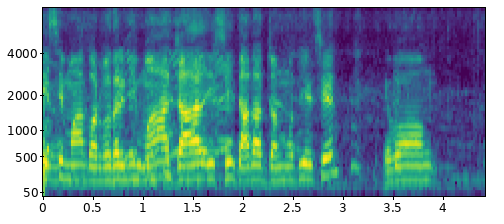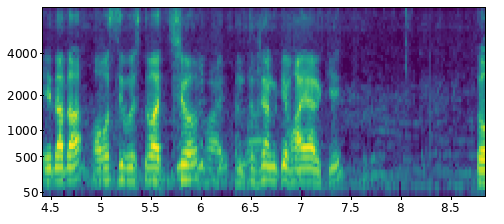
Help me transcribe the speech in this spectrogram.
এই সে মা গর্ভধারিণী মা যার সেই দাদার জন্ম দিয়েছেন এবং এই দাদা অবশ্যই বুঝতে পারছ দুজনকে ভাই আর কি। তো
